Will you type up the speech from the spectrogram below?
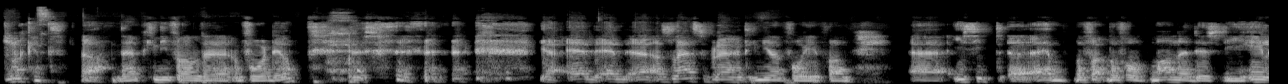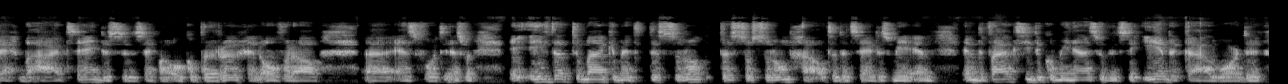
Oké, nou, dan heb ik in ieder geval uh, een voordeel. Dus, ja, en, en uh, als laatste vraag heb ik nu voor je van. Uh, je ziet bijvoorbeeld mannen dus die heel erg behaard zijn, dus zeg maar ook op hun rug en overal enzovoort, enzovoort. Heeft dat te maken met testosteron, testosterongehalte? Dat zijn dus meer, en, en vaak zie je de combinatie ook dat ze eerder kaal worden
